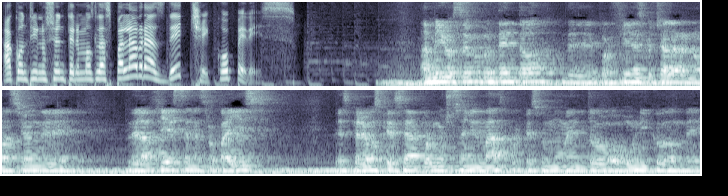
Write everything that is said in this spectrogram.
A continuación tenemos las palabras de Checo Pérez. Amigos, estoy muy contento de por fin escuchar la renovación de, de la fiesta en nuestro país. Esperemos que sea por muchos años más porque es un momento único donde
